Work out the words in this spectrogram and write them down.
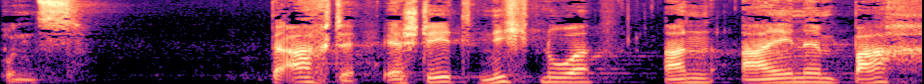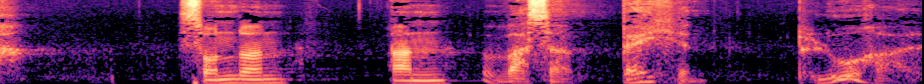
uns. Beachte, er steht nicht nur an einem Bach, sondern an Wasserbächen, plural.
